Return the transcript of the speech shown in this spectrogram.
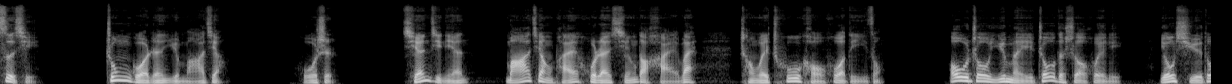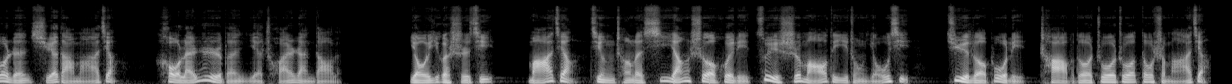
四起，中国人与麻将。胡适，前几年麻将牌忽然行到海外，成为出口货的一种。欧洲与美洲的社会里有许多人学打麻将，后来日本也传染到了。有一个时期，麻将竟成了西洋社会里最时髦的一种游戏。俱乐部里差不多桌桌都是麻将，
